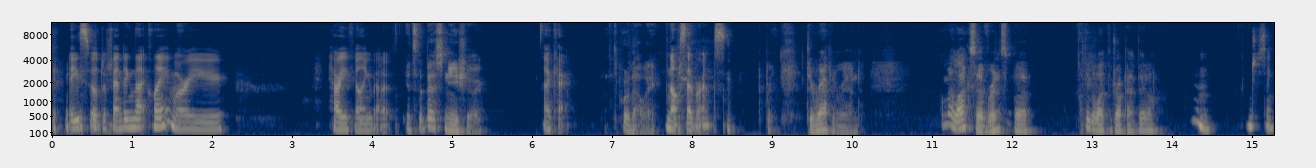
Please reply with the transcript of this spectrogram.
are you still defending that claim or are you. How are you feeling about it? it's the best new show. Okay. Let's put it that way. Not Severance. To wrap it around, I mean, like Severance, but I think I like the Dropout better. hmm. Interesting.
